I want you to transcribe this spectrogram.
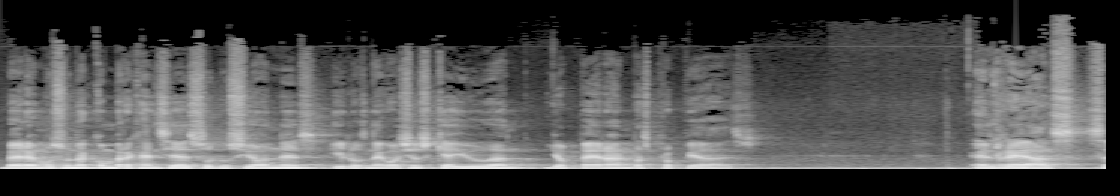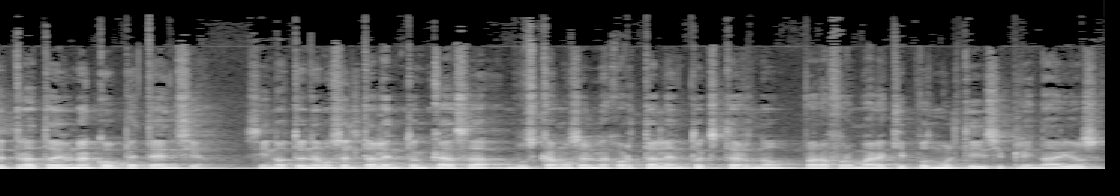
Veremos una convergencia de soluciones y los negocios que ayudan y operan las propiedades. El REAS se trata de una competencia. Si no tenemos el talento en casa, buscamos el mejor talento externo para formar equipos multidisciplinarios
